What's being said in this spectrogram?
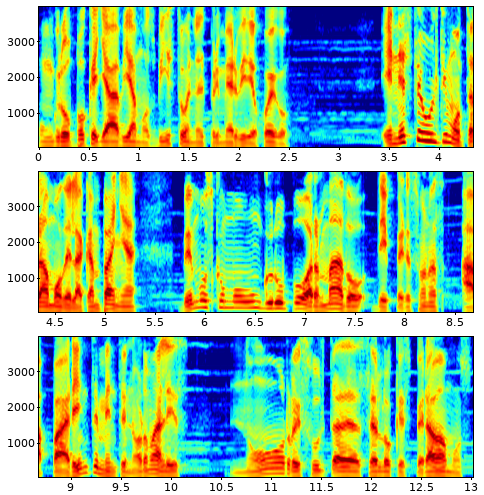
un grupo que ya habíamos visto en el primer videojuego. En este último tramo de la campaña, vemos como un grupo armado de personas aparentemente normales no resulta ser lo que esperábamos.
